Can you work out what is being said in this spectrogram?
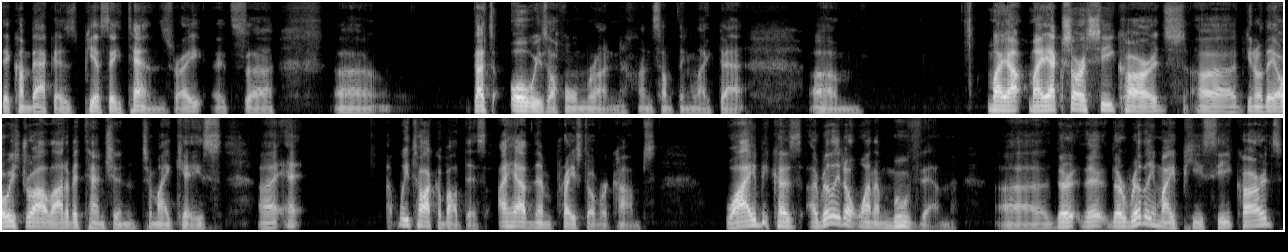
they come back as PSA tens, right? It's uh, uh, that's always a home run on something like that. Um, my uh, my XRC cards, uh, you know, they always draw a lot of attention to my case, uh, and we talk about this. I have them priced over comps. Why? Because I really don't want to move them. Uh, they're they're they're really my PC cards,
